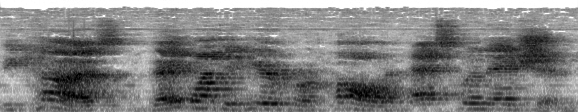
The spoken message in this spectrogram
Because they want to hear from Paul an explanation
